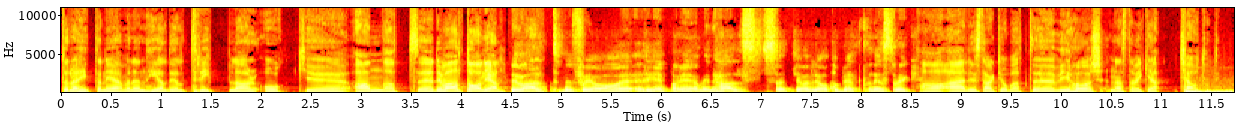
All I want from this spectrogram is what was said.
Där hittar ni även en hel del tripplar och eh, annat. Eh, det var allt Daniel. Det var allt. Nu får jag reparera min hals så att jag låter bättre nästa vecka. Ja, det är starkt jobbat. Eh, vi hörs nästa vecka. Ciao Tutti!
